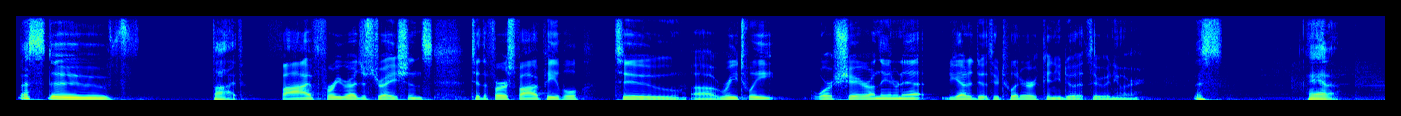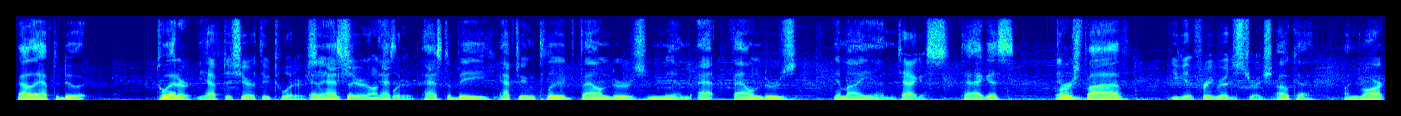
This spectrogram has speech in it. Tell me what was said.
Let's do five. Five free registrations to the first five people to uh, retweet or share on the internet. You got to do it through Twitter, or can you do it through anywhere? Let's Hannah, how do they have to do it? Twitter. You have to share it through Twitter. So and it has to, share it on has, Twitter. Has to be have to include founders men at founders M I N. Tag us. Tag us. First and five. You get free registration. Okay. On your mark,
